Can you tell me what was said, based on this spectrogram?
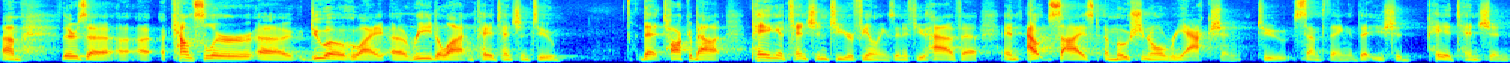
Um, there's a, a, a counselor uh, duo who I uh, read a lot and pay attention to that talk about paying attention to your feelings. And if you have a, an outsized emotional reaction to something, that you should pay attention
